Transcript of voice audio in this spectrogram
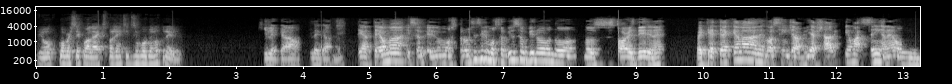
eu conversei com o Alex para a gente desenvolver no treino. Que legal, que legal. Tem até uma. Isso ele não mostrou, não sei se ele mostrou isso, eu vi no, no, nos stories dele, né? Vai ter até aquela negocinho de abrir a chave que tem uma senha, né? Um,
